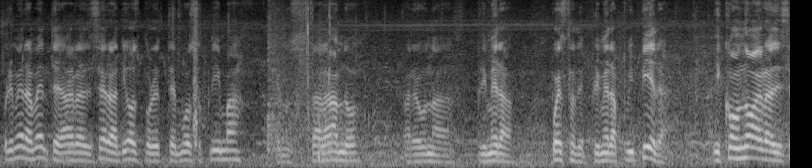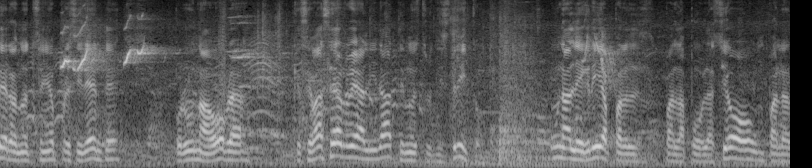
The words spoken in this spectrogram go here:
primeramente agradecer a Dios por este hermoso clima que nos está dando para una primera puesta de primera piedra. Y como no agradecer a nuestro señor presidente por una obra que se va a hacer realidad en nuestro distrito. Una alegría para, la población, para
